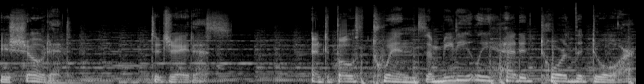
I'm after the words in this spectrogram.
He showed it to Jadis, and both twins immediately headed toward the door.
